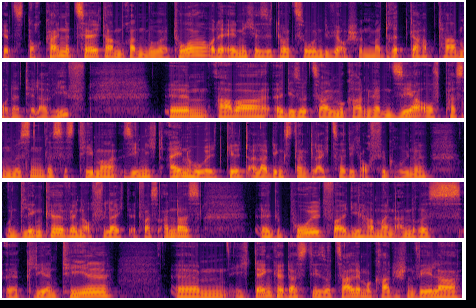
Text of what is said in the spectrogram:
jetzt noch keine Zelte am Brandenburger Tor oder ähnliche Situationen, die wir auch schon in Madrid gehabt haben oder Tel Aviv. Ähm, aber äh, die Sozialdemokraten werden sehr aufpassen müssen, dass das Thema sie nicht einholt. Gilt allerdings dann gleichzeitig auch für Grüne und Linke, wenn auch vielleicht etwas anders äh, gepolt, weil die haben ein anderes äh, Klientel. Ähm, ich denke, dass die sozialdemokratischen Wähler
